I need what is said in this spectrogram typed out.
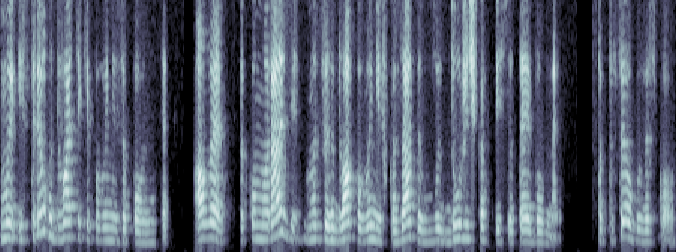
ми із трьох два тільки повинні заповнити. Але в такому разі ми цих два повинні вказати в дужечках після table name. Тобто це обов'язково.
